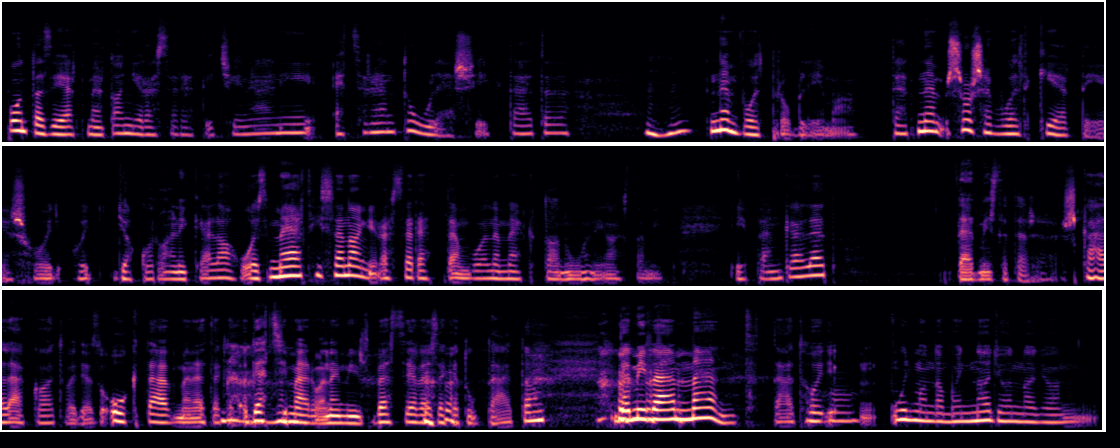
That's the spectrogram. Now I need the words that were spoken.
pont azért, mert annyira szereti csinálni, egyszerűen túlesik. Tehát uh-huh. nem volt probléma. Tehát nem, sose volt kérdés, hogy, hogy gyakorolni kell ahhoz, mert hiszen annyira szerettem volna megtanulni azt, amit éppen kellett. Természetesen a skálákat, vagy az oktávmeneteket, a decimáról nem is beszélve, ezeket utáltam. De mivel ment, tehát hogy uh-huh. úgy mondom, hogy nagyon-nagyon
